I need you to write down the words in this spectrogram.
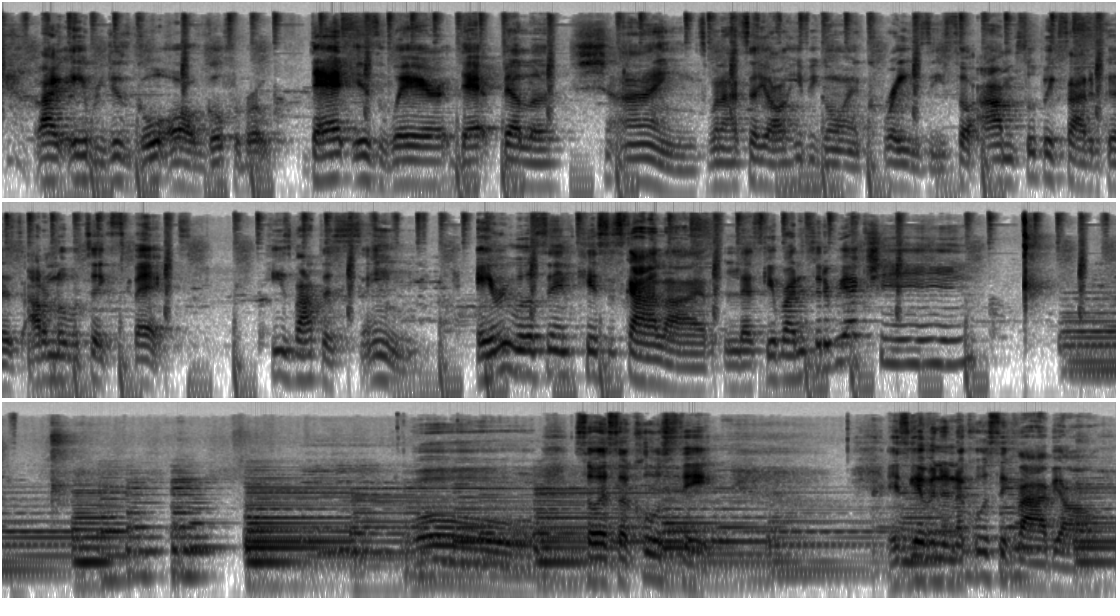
like Avery, just go off, go for broke that is where that fella shines. When I tell y'all he be going crazy. So I'm super excited because I don't know what to expect. He's about to sing. Avery Wilson, Kiss the Sky Live. Let's get right into the reaction. Whoa. So it's acoustic. It's giving an acoustic vibe, y'all.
